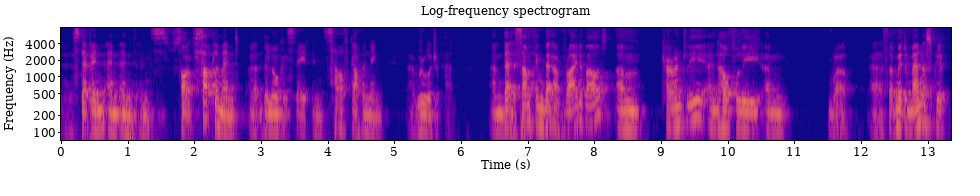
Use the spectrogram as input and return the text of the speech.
uh, step in and, and, and sort of supplement uh, the local state in self-governing uh, rural Japan. Um, that is something that I've write about um, currently, and hopefully, um, well, uh, submit a manuscript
